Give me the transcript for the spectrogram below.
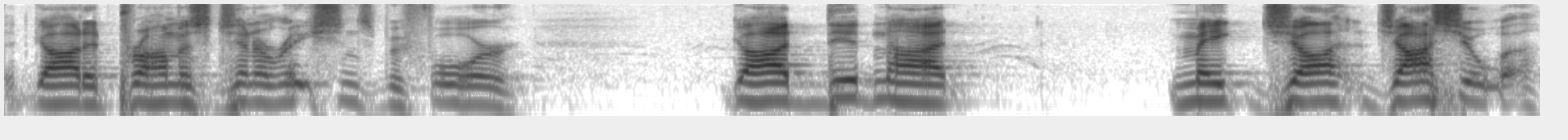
that God had promised generations before, God did not make jo- Joshua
